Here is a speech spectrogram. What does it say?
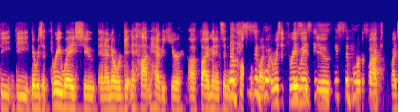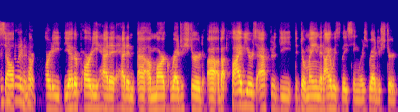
the, the there was a three way suit and I know we're getting it hot and heavy here uh, five minutes into well, the call but there was a three way suit this is, this is myself really and another party. The other party had a had an, uh, a mark registered uh, about five years after the the domain that I was leasing was registered.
